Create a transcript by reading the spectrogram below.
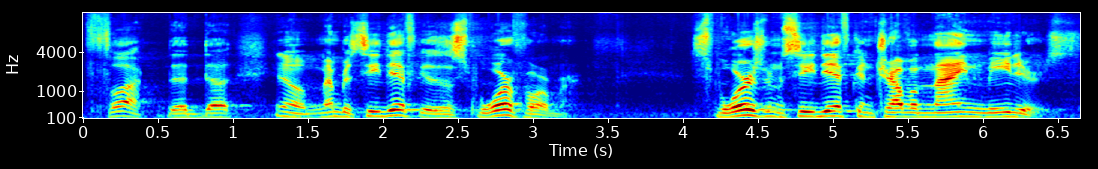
fuck. The, the, you know, remember C. diff is a spore former. Spores from C. diff can travel nine meters.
